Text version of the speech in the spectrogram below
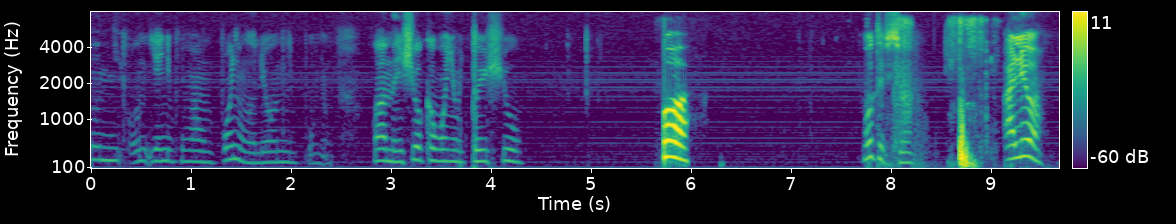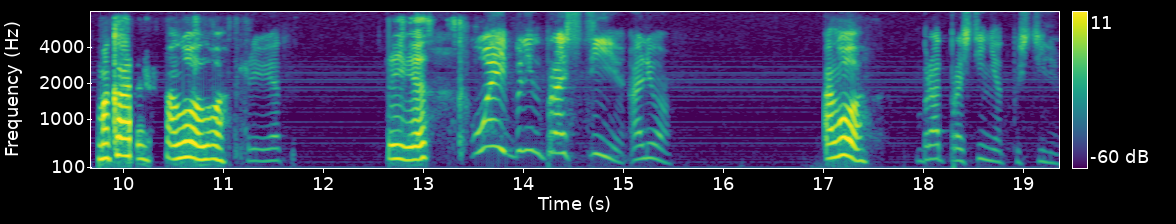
Он он- я не понимаю, он понял или он не понял. Ладно, еще кого-нибудь поищу. Алло, Вот и все. Алло, Макар, алло, алло, привет. привет. Ой, блин, прости. Алло. Алло, Брат, прости, не отпустили.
